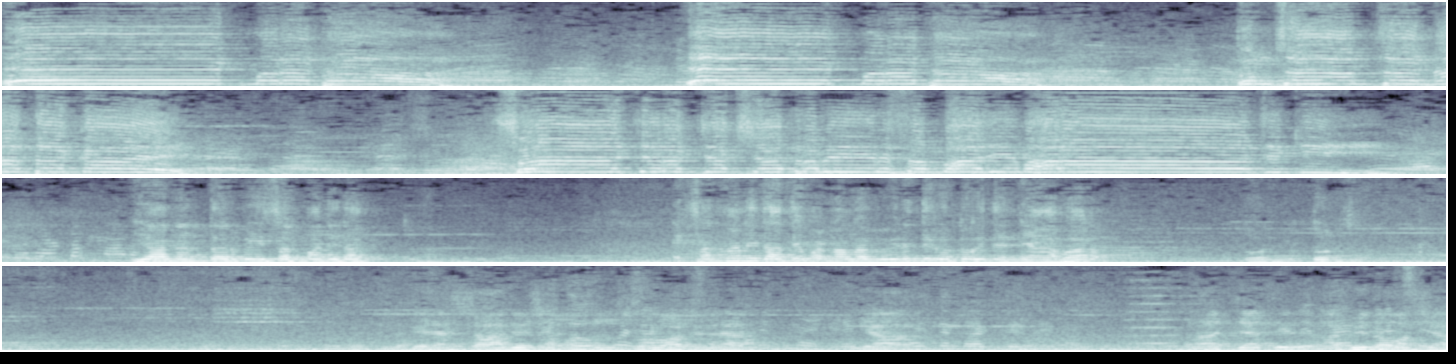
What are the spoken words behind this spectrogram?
एक तुमचं आमचं नातं काय? स्वराज्य रक्षक छत्रवीर संभाजी महाराज की. यानंतर मी सन्मानित सन्मानित दाते पाटलांना विनंती करतो की त्यांनी आभार. दोन दोन. गेल्या सहा दिवसापासून सुरू असलेल्या या राज्यातील अभिनव अशा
